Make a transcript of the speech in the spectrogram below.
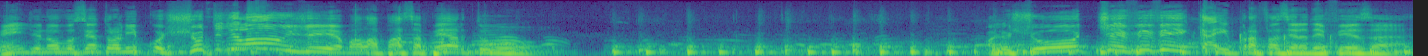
Vem de novo o Centro Olímpico, chute de longe. A bola passa perto. Olha o chute, Vivi cai para fazer a defesa.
